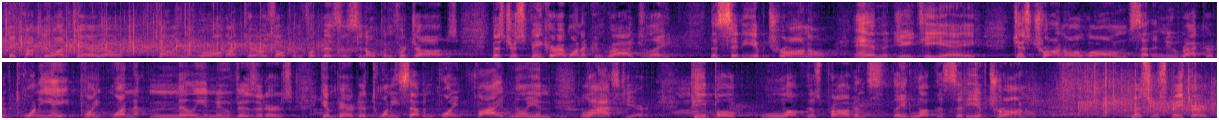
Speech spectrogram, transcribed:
They come to Ontario, telling the world Ontario is open for business and open for jobs. Mr. Speaker, I want to congratulate the City of Toronto and the GTA. Just Toronto alone set a new record of 28.1 million new visitors compared to 27.5 million last year. People love this province. They love the City of Toronto. Mr. Speaker,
